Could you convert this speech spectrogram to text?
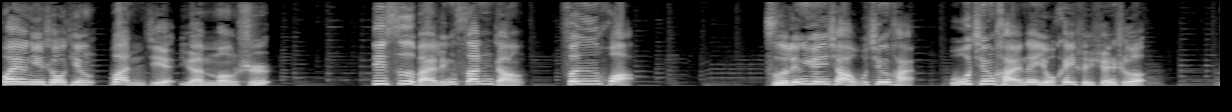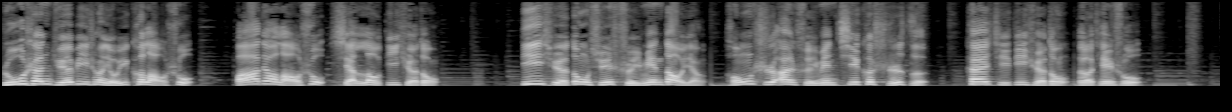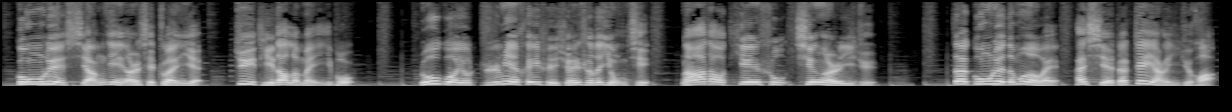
欢迎您收听《万界圆梦师》第四百零三章分化。死灵渊下无情海，无情海内有黑水玄蛇。如山绝壁上有一棵老树，拔掉老树显露滴血洞。滴血洞寻水面倒影，同时按水面七颗石子开启滴血洞得天书。攻略详尽而且专业，具体到了每一步。如果有直面黑水玄蛇的勇气，拿到天书轻而易举。在攻略的末尾还写着这样一句话：“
